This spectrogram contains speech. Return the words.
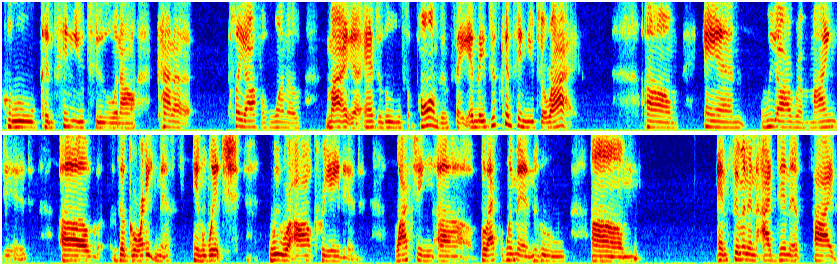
who continue to, and I'll kind of play off of one of my uh, Angelou's poems and say, and they just continue to rise. Um, and we are reminded of the greatness in which we were all created. Watching uh, Black women who, um, and feminine identified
